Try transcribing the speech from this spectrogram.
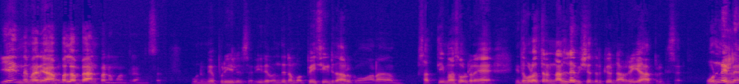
ஏன் இந்த மாதிரி ஆப் எல்லாம் பேன் பண்ண மாட்டாங்க சார்? ஒண்ணுமே புரியல சார். இதை வந்து நம்ம பேசிக்கிட்டு தான் இருக்கோம். ஆனா சத்தியமா சொல்றேன் இந்த உலகத்துல நல்ல விஷயத்திற்கு நிறைய ஆப் இருக்கு சார். ஒன்றும் இல்லை.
